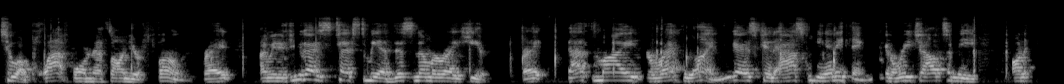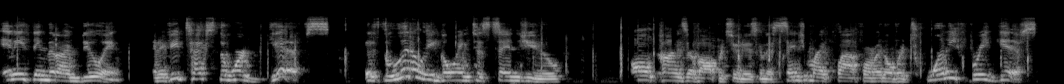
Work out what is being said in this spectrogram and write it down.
to a platform that's on your phone, right? I mean, if you guys text me at this number right here, right? That's my direct line. You guys can ask me anything. You can reach out to me on anything that I'm doing. And if you text the word gifts, it's literally going to send you all kinds of opportunities. It's going to send you my platform and over 20 free gifts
